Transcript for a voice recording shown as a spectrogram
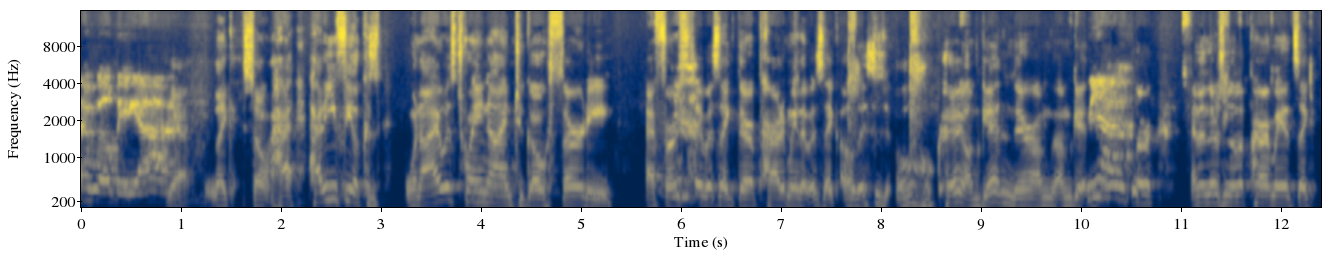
I will be. Yeah. Yeah. Like so, how how do you feel? Because when I was 29 to go 30. At first, it was like there a part of me that was like, "Oh, this is oh okay, I'm getting there. I'm I'm getting Yeah. older." And then there's another part of me that's like,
